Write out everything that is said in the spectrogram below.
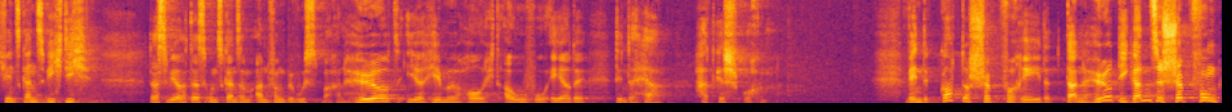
Ich finde es ganz wichtig, dass wir das uns ganz am Anfang bewusst machen. Hört, ihr Himmel, horcht auf, o Erde, denn der Herr hat gesprochen. Wenn Gott, der Schöpfer, redet, dann hört die ganze Schöpfung,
